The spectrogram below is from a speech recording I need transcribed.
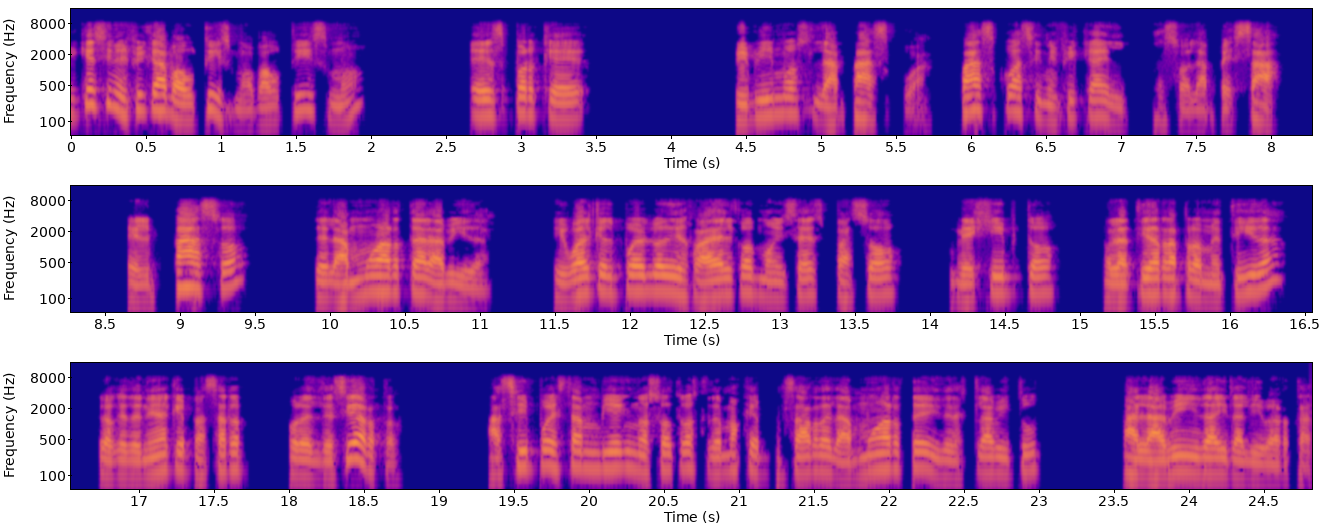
¿Y qué significa bautismo? Bautismo es porque vivimos la Pascua. Pascua significa el paso, la pesá, el paso de la muerte a la vida. Igual que el pueblo de Israel con Moisés pasó de Egipto a la tierra prometida, lo que tenía que pasar por el desierto. Así pues también nosotros tenemos que pasar de la muerte y de la esclavitud a la vida y la libertad.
